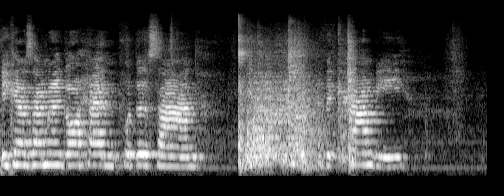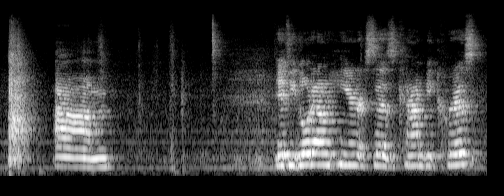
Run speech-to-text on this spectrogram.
Because I'm going to go ahead and put this on the combi. Um, if you go down here, it says combi crisp.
